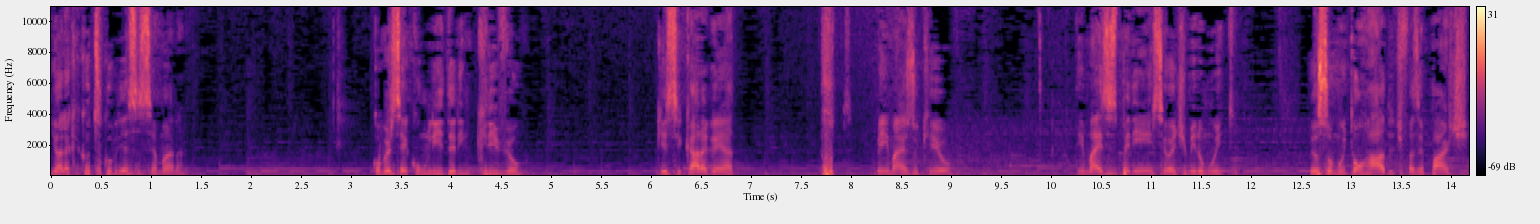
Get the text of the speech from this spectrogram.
E olha o que eu descobri essa semana. Conversei com um líder incrível, que esse cara ganha bem mais do que eu, tem mais experiência, eu admiro muito. Eu sou muito honrado de fazer parte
